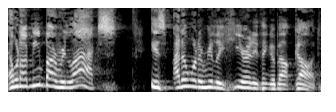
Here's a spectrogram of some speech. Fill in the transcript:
And what I mean by relax is I don't want to really hear anything about God.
